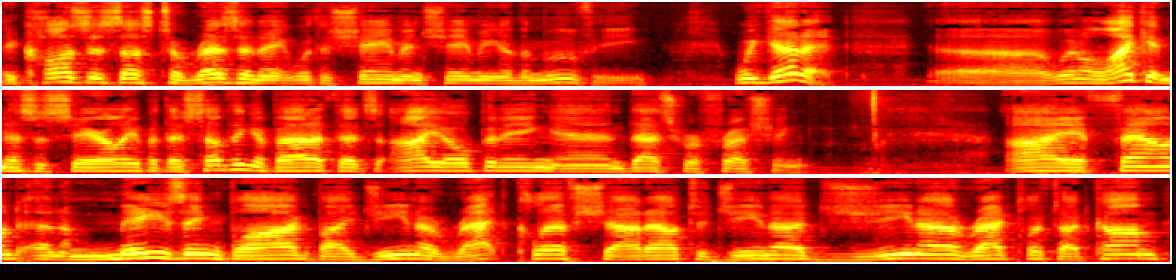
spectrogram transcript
It causes us to resonate with the shame and shaming of the movie. We get it. Uh, we don't like it necessarily, but there's something about it that's eye opening and that's refreshing. I found an amazing blog by Gina Ratcliffe. Shout out to Gina, ginaratcliffe.com.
